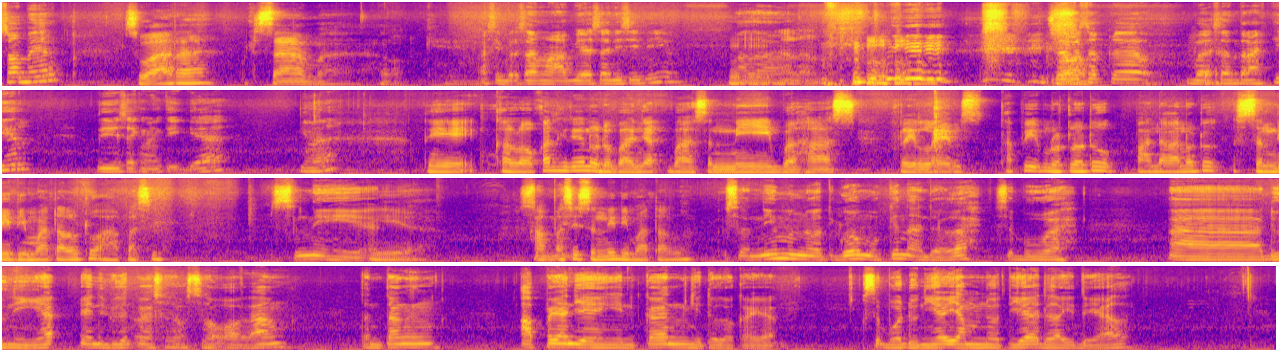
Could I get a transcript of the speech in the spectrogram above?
Sober. Suara bersama. Oke. Masih bersama Abiasa di sini yuk. Malam. Kita Wow. masuk ke bahasan terakhir di segmen 3. Gimana? Nih, kalau kan kita kan udah banyak bahas seni, bahas freelance, tapi menurut lo tuh pandangan lo tuh seni di mata lo tuh apa sih? Seni ya. Iya. Apa sih seni di mata lo? Seni menurut gue mungkin adalah sebuah uh, dunia yang dibikin oleh sese- seseorang tentang apa yang dia inginkan gitu loh kayak sebuah dunia yang menurut dia adalah ideal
